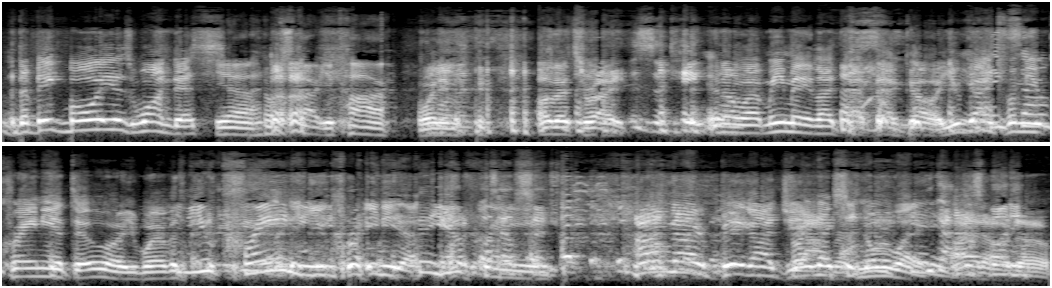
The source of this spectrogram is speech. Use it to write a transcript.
The big boy is won this. Yeah, don't start your car. What do? Oh, that's right. This is a cake. You know what? We may let that back go. Are you You guys from so? Ukraine too, or wherever? Ukraine. Ukraine. Ukraine. I'm not big on geography. Right next to Norway. I this, don't buddy. know.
